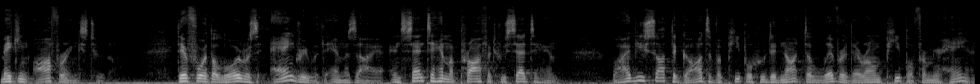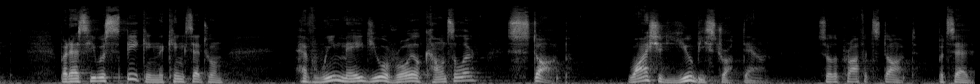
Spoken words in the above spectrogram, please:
making offerings to them. Therefore the Lord was angry with Amaziah and sent to him a prophet who said to him, Why have you sought the gods of a people who did not deliver their own people from your hand? But as he was speaking, the king said to him, Have we made you a royal counselor? Stop. Why should you be struck down? So the prophet stopped, but said,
